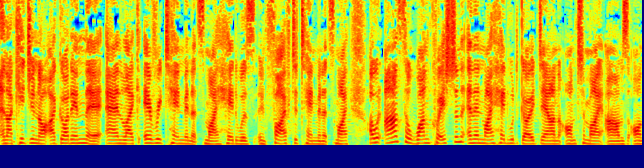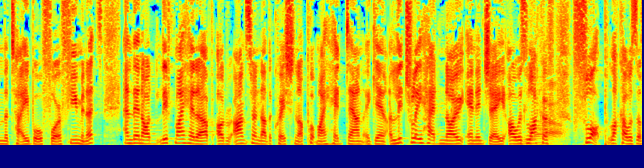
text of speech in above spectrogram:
And I kid you not, I got in there and like every 10 minutes, my head was in five to 10 minutes. My, I would answer one question and then my head would go down onto my arms on the table for a few minutes. And then I'd lift my head up. I'd answer another question. I'd put my head down again. I literally had no energy. I was like a flop, like I was a,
